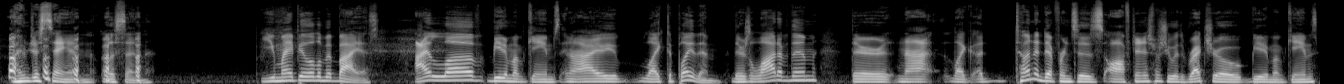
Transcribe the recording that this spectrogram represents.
I'm just saying, listen, you might be a little bit biased. I love beat 'em up games and I like to play them. There's a lot of them. They're not like a ton of differences often, especially with retro beat 'em up games.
